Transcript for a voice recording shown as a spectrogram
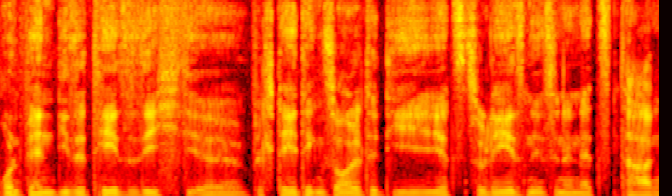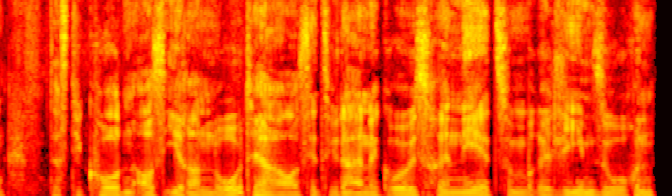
und wenn diese These sich äh, bestätigen sollte, die jetzt zu lesen ist in den letzten Tagen, dass die Kurden aus ihrer Not heraus jetzt wieder eine größere Nähe zum Regime suchen,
